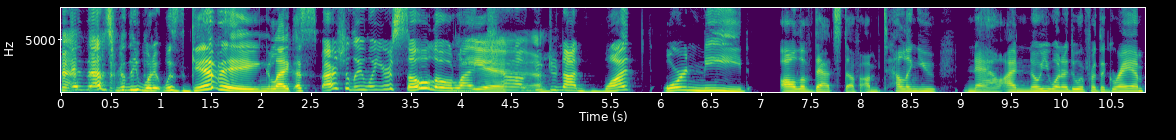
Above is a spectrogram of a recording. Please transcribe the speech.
and that's really what it was giving. Like, especially when you're solo, like, child, Yeah. you do not want or need all of that stuff. I'm telling you now. I know you want to do it for the gram.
